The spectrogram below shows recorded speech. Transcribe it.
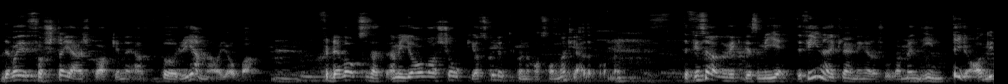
Det var ju första hjärnspöken när jag började med att jobba. För det var också så att ja, jag var tjock, jag skulle inte kunna ha sådana kläder på mig. Det finns överviktiga som är jättefina i klänningar och kjolar, men inte jag.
